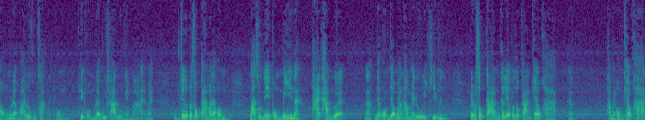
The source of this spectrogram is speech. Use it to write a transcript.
ของเนี่ยบ้านลุงสมศักดิ์เนี่ยที่ผมที่ผมได้บูชาลุงแกมาเห็นไหมผมเจอประสบการณ์มาแล้วผม ล่าสุดนี้ผมมีนะถ่ายทันด้วยนะเดี๋ยวผมจะมาทำให้ดูอีกคลิปหนึ่งเป็นประสบการณ์เขาเรียกประสบการณ์แคล้วคลาดครับทำให้ผมแคล้วคลาด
